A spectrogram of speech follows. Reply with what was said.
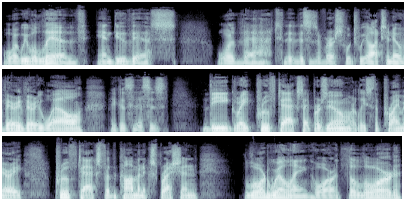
or we will live and do this or that. This is a verse which we ought to know very, very well because this is the great proof text, I presume, or at least the primary proof text for the common expression, Lord willing, or the Lord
